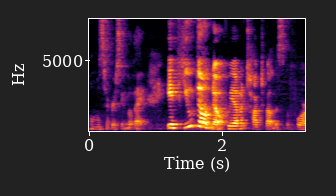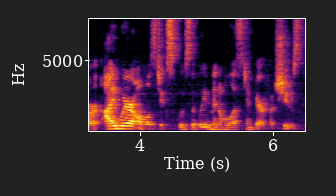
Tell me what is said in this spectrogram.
almost every single day. If you don't know, if we haven't talked about this before, I wear almost exclusively minimalist and barefoot shoes.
